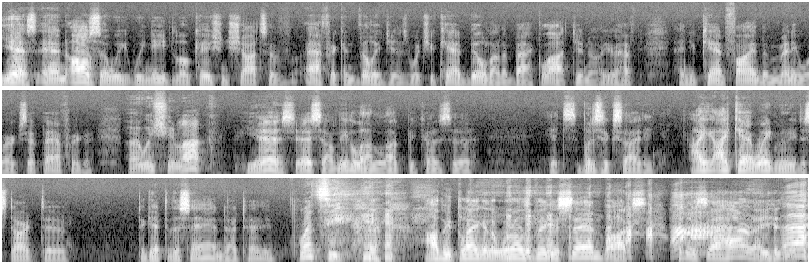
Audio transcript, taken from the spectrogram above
Yes, and also we, we need location shots of African villages, which you can't build on a back lot. You know, you have, and you can't find them anywhere except Africa. I wish you luck. Yes, yes, I'll need a lot of luck because uh, it's, but it's exciting. I, I can't wait really to start to, to get to the sand. I tell you, What's he? I'll be playing in the world's biggest sandbox in the Sahara. you know.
